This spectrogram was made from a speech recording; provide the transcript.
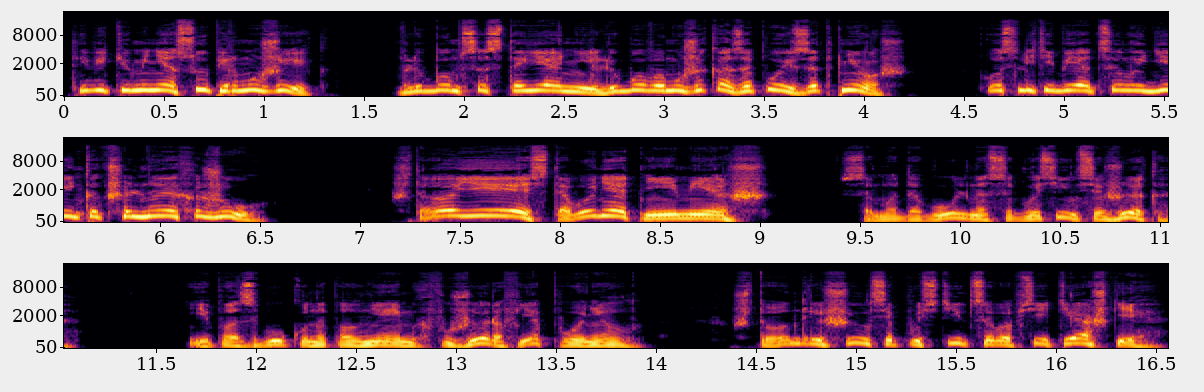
Ты ведь у меня супер-мужик. В любом состоянии любого мужика за пояс заткнешь. После тебя я целый день как шальная хожу. Что есть, того не отнимешь. Самодовольно согласился Жека. И по звуку наполняемых фужеров я понял, что он решился пуститься во все тяжкие.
